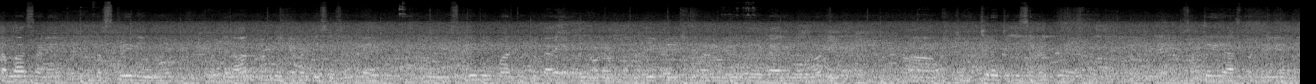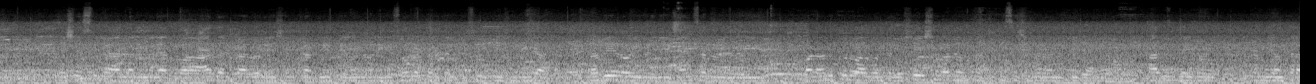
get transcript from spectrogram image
ತಪಾಸಣೆ ಮತ್ತು ಸ್ಕ್ರೀನಿಂಗು ಮತ್ತು ನಾನ್ ಕಮ್ಯುನಿಕೇಬಲ್ ಡಿಸೀಸ್ ಅಂದರೆ ಸ್ಕ್ರೀನಿಂಗ್ ಮಾಡಿಬಿಟ್ಟು ಕಾಯಿಲೆಗಳನ್ನು ನೋಡೋದು ಬಿ ಪಿ, ಶುಗರ್ ಕಾಯಿಲೆಗಳನ್ನು ನೋಡಿ ಹೆಚ್ಚಿನ ಚಿಕಿತ್ಸೆಗಳಿಗೆ ಸಪ್ತಗಿರಿ ಆಸ್ಪತ್ರೆಗೆ ಯಶಸ್ವಿ ಆಧಾರ ಮೇಲೆ ಅಥವಾ ಆಧಾರ್ ಕಾರ್ಡು ರೇಷನ್ ಕಾರ್ಡ್ ರೀತಿಯಲ್ಲಿ ಸೌಲಭ್ಯ ಕಲ್ಪಿಸುವ ಉದ್ದೇಶದಿಂದ ಹೃದಯ ರೋಗಿಗಳಿಗೆ ಕ್ಯಾನ್ಸರ್ ರೋಗಿಗಳಿಗೆ ಭಾಳ ಅನುಕೂಲವಾಗುವಂಥ ವಿಶೇಷವಾದಂಥ ಚಿಕಿತ್ಸೆ ಶಿಬಿರವನ್ನು ಇಟ್ಟಿದ್ದಾರೆ. ಆದ್ದರಿಂದ ಇದು ನಮಗೆ ಒಂಥರ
